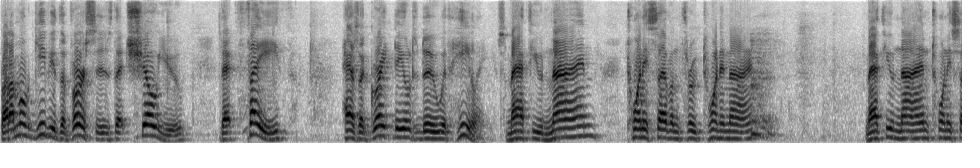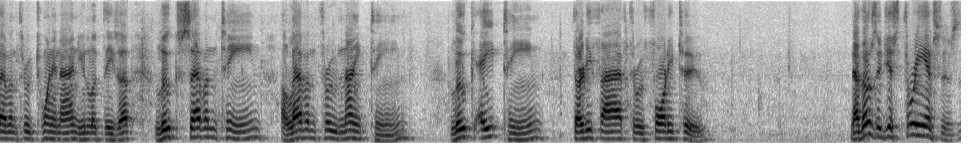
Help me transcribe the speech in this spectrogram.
but I'm going to give you the verses that show you that faith has a great deal to do with healing. It's Matthew 9, 27 through 29. Matthew 9, 27 through 29. You look these up. Luke 17, 11 through 19. Luke 18, 35 through 42. Now, those are just three instances.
